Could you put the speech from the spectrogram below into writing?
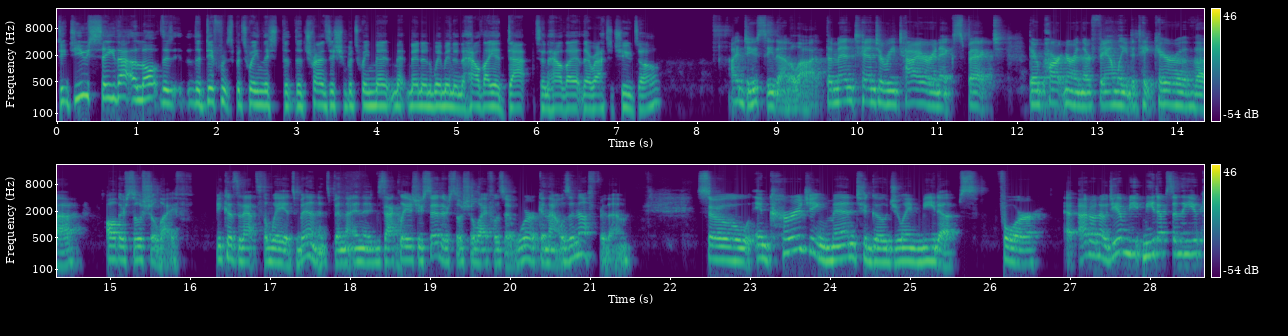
do, do you see that a lot the, the difference between this the, the transition between men, men, and women and how they adapt and how they, their attitudes are? I do see that a lot. The men tend to retire and expect their partner and their family to take care of uh, all their social life because that's the way it's been. It's been and exactly as you said their social life was at work and that was enough for them so, encouraging men to go join meetups for, I don't know, do you have meetups in the UK?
